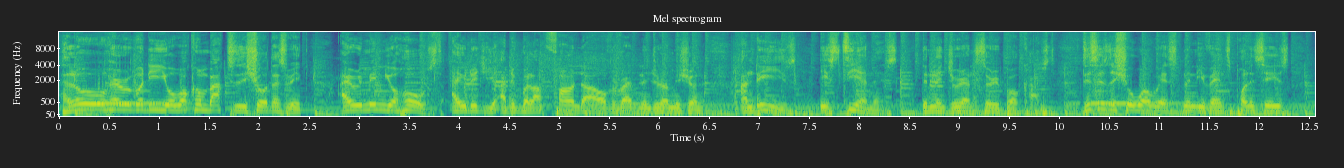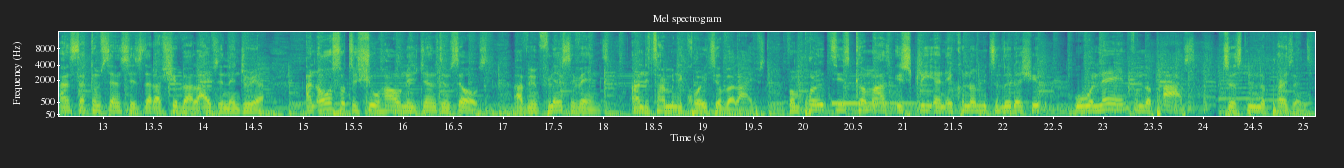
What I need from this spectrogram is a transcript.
Hello, everybody. You're welcome back to the show this week. I remain your host, Ayudeji Adibola, founder of Revive Nigeria Mission, and this is TNS, the Nigerian Story Broadcast. This is the show where we explain events, policies, and circumstances that have shaped our lives in Nigeria, and also to show how Nigerians themselves have influenced events and determined the quality of their lives. From politics, commerce, history, and economy to leadership, we will learn from the past to explain the present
